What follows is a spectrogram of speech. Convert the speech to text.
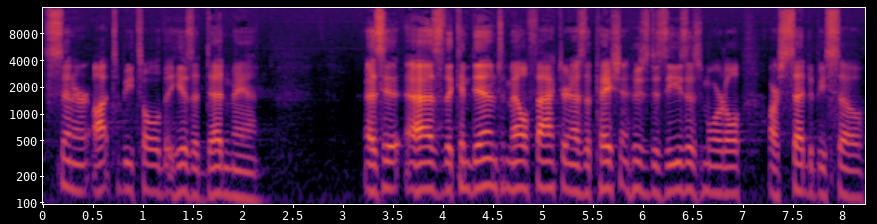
sinner ought to be told that he is a dead man. As, he, as the condemned malefactor and as the patient whose disease is mortal are said to be so.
